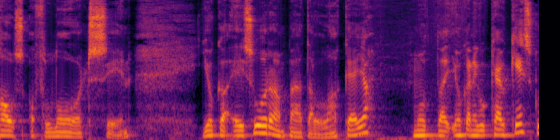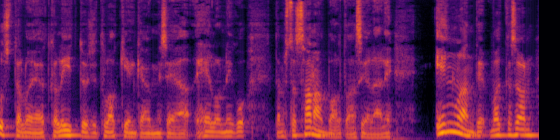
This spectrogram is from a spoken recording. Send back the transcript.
House of Lordsiin, joka ei suoraan päätä lakeja, mutta joka niin kuin käy keskusteluja, jotka liittyy sitten lakien käymiseen, ja heillä on niin kuin tämmöistä sananvaltaa siellä. Eli Englanti, vaikka se on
